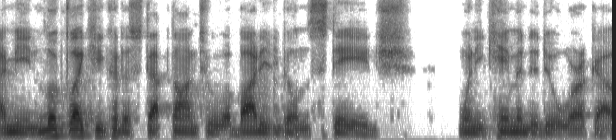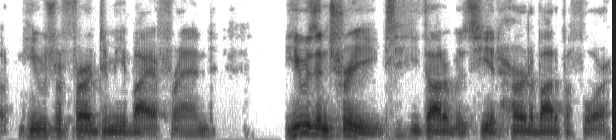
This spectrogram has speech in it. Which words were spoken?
I mean, looked like he could have stepped onto a bodybuilding stage when he came in to do a workout. He was referred to me by a friend. He was intrigued. He thought it was he had heard about it before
